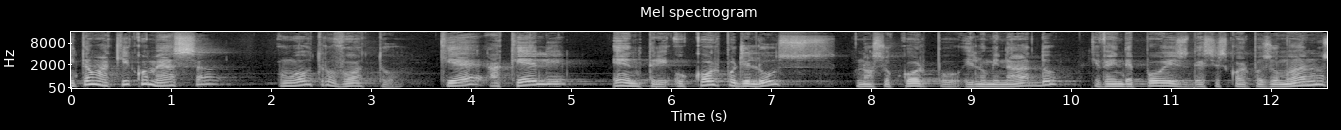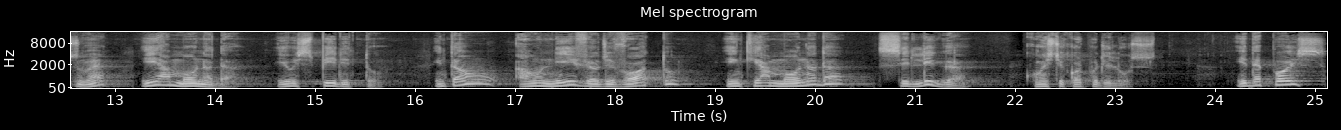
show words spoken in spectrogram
Então aqui começa um outro voto, que é aquele entre o corpo de luz o nosso corpo iluminado, que vem depois desses corpos humanos, não é? E a mônada, e o espírito. Então, há um nível de voto em que a mônada se liga com este corpo de luz. E depois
